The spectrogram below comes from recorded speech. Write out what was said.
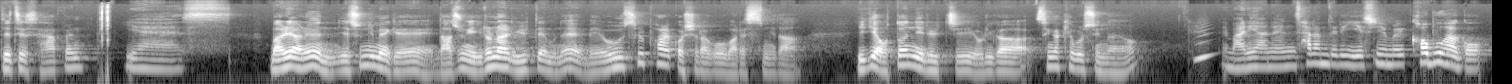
Did this happen? Yes. 마리아는 예수님에게 나중에 일어날 일 때문에 매우 슬퍼할 것이라고 말했습니다. 이게 어떤 일일지 우리가 생각해 볼 수 있나요? 네, 마리아는 사람들이 예수님을 거부하고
